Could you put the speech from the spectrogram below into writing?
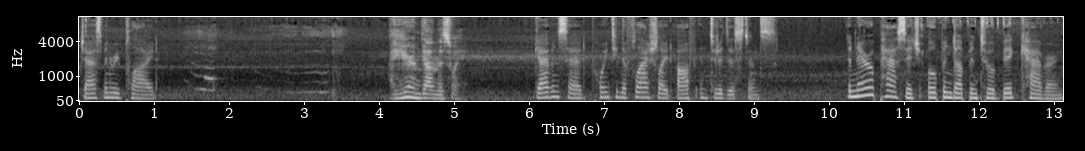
Jasmine replied. I hear him down this way. Gavin said, pointing the flashlight off into the distance. The narrow passage opened up into a big cavern.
